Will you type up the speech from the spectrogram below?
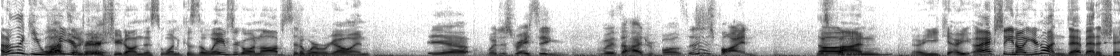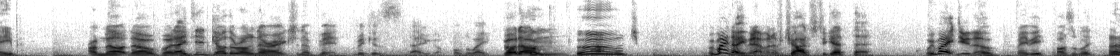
I don't think you Well, want your okay. parachute on this one because the waves are going opposite of where we're going. yeah, we're just racing with the hydrofoils. This is fine. It's Um, fine. Are you? Are you? Actually, you know, you're not in that bad a shape. I'm not no, but I did go the wrong direction a bit because I got pulled away. But um, much- we might not even have enough charge to get there. We might do though, maybe, possibly. I don't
